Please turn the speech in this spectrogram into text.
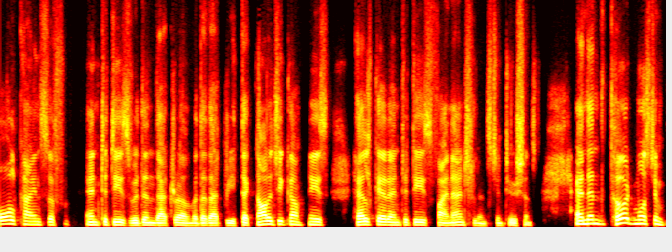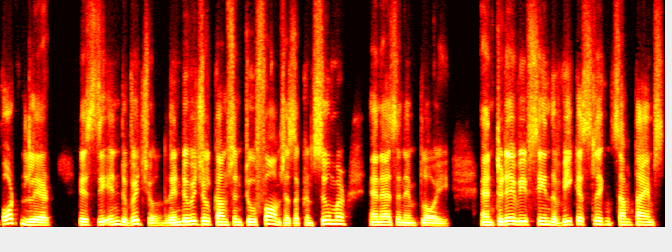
all kinds of entities within that realm, whether that be technology companies, healthcare entities, financial institutions. And then the third most important layer is the individual. The individual comes in two forms as a consumer and as an employee. And today we've seen the weakest link sometimes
